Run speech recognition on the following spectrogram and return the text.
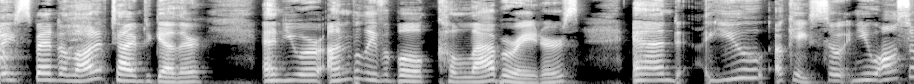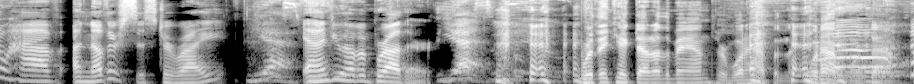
they spend a lot of time together. And you are unbelievable collaborators. And you, okay, so you also have another sister, right? Yes. And you have a brother. Yes. Were they kicked out of the band, or what happened? What happened with No, we have a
